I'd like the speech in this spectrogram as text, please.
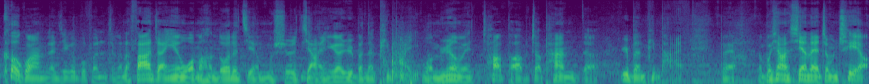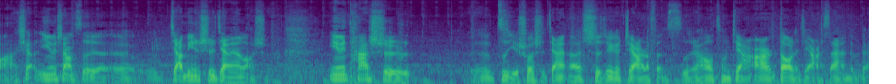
客观的这个部分整个的发展。因为我们很多的节目是讲一个日本的品牌，我们认为 Top of Japan 的日本品牌。对，不像现在这么 chill 啊！上因为上次呃，嘉宾是佳媛老师，因为他是呃自己说是佳呃是这个 JR 的粉丝，然后从 JR 二到了 JR 三，对不对？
